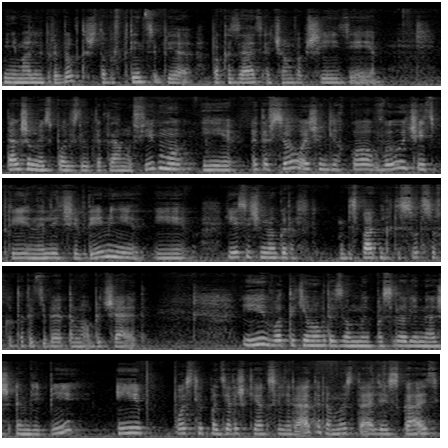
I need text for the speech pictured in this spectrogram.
минимальный продукт, чтобы, в принципе, показать, о чем вообще идея. Также мы использовали программу Figma, и это все очень легко выучить при наличии времени, и есть очень много бесплатных ресурсов, которые тебя этому обучают. И вот таким образом мы построили наш MVP, и после поддержки акселератора мы стали искать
